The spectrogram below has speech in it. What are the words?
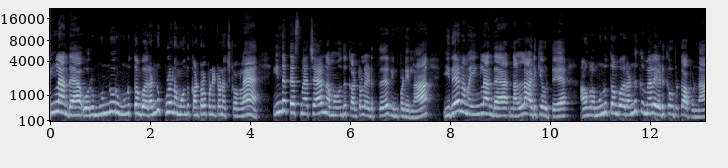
இங்கிலாந்தை ஒரு முந்நூறு முந்நூற்றம்பது ரன்னுக்குள்ளே நம்ம வந்து கண்ட்ரோல் பண்ணிட்டோம்னு வச்சுக்கோங்களேன் இந்த டெஸ்ட் மேட்சை நம்ம வந்து கண்ட்ரோல் எடுத்து வின் பண்ணிடலாம். இதே நம்ம இங்கிலாந்தை நல்லா அடிக்க விட்டு அவங்கள முந்நூற்றம்பது ரன்னுக்கு மேலே எடுக்க விட்டுட்டோம் அப்படின்னா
